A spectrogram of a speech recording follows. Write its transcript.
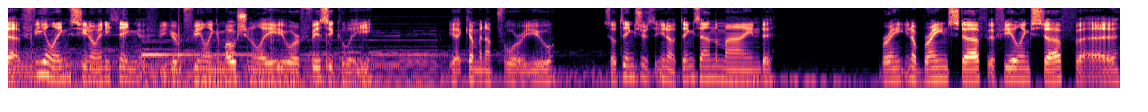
uh, feelings, you know, anything you're feeling emotionally or physically yeah, coming up for you. So things are, you know, things on the mind, brain, you know, brain stuff, uh, feeling stuff, uh,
